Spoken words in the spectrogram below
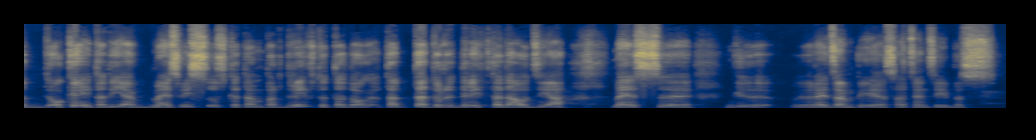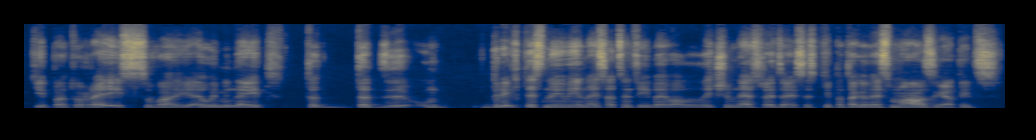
tad ok, tad, ja mēs visi uzskatām par driftu, tad, tad, tad tur ir drifta daudz. Ja mēs e, redzam pie sacensības, ķipa, tur reisu vai eliminēt, tad, tad un driftu es nevienai sacensībai vēl līdz šim neesmu redzējis. Es ķipa tagad esmu Āzijā ticis.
